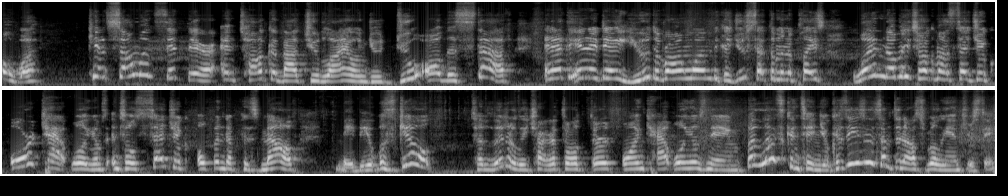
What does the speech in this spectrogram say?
Oh, what? Can someone sit there and talk about you, lie on you, do all this stuff, and at the end of the day, you the wrong one because you set them in a place? When nobody talked about Cedric or Katt Williams until Cedric opened up his mouth. Maybe it was guilt to literally try to throw dirt on Katt Williams' name. But let's continue because these are something else really interesting.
